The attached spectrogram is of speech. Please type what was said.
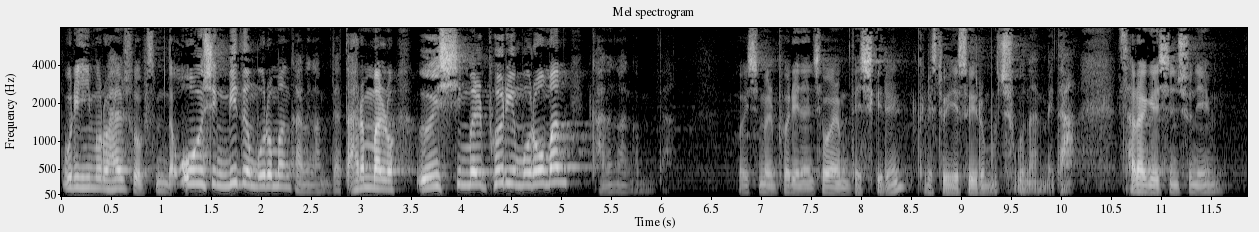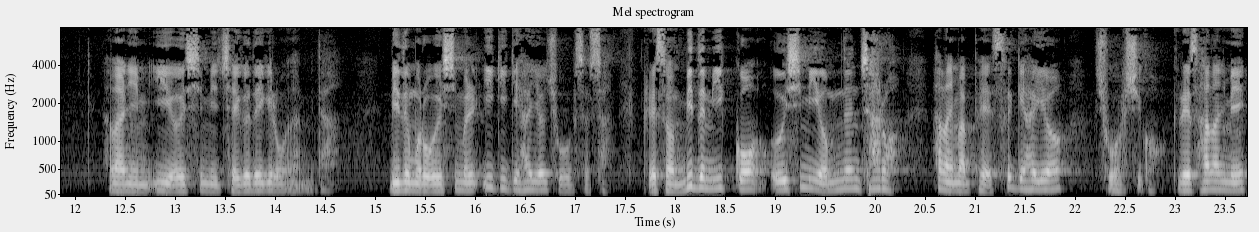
우리 힘으로 할 수 없습니다. 오직 믿음으로만 가능합니다. 다른 말로 의심을 버림으로만 가능한 겁니다. 의심을 버리는 저와 여러분 되시기를 그리스도 예수 이름으로 축원합니다. 살아계신 주님, 하나님 이 의심이 제거되기를 원합니다. 믿음으로 의심을 이기게 하여 주옵소서. 그래서 믿음이 있고 의심이 없는 자로 하나님 앞에 서게 하여 주옵시고 그래서 하나님의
